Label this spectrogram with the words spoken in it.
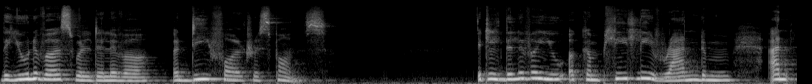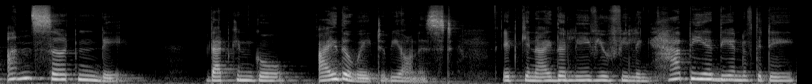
the universe will deliver a default response. It will deliver you a completely random and uncertain day that can go either way, to be honest. It can either leave you feeling happy at the end of the day,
